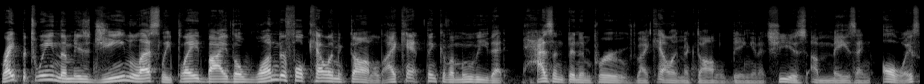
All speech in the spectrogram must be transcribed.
Right between them is Jean Leslie, played by the wonderful Kelly Macdonald. I can't think of a movie that hasn't been improved by Kelly Macdonald being in it. She is amazing, always.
